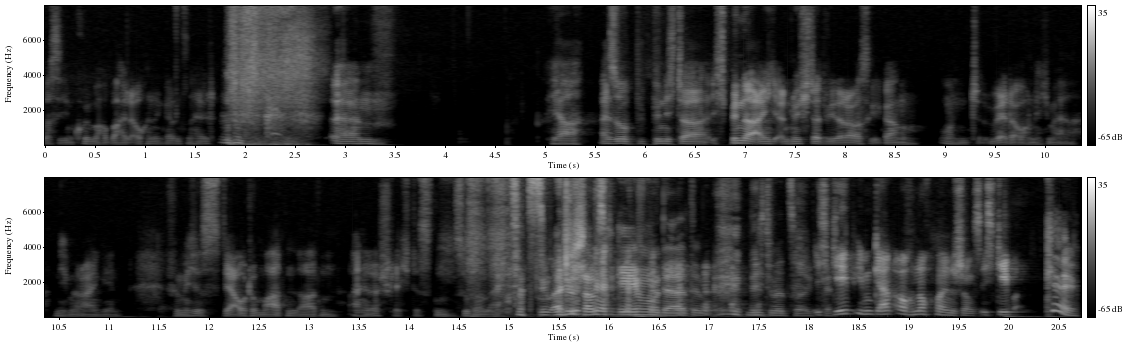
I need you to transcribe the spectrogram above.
was ich in Kulmbach aber halt auch in den Grenzen hält. ähm, ja, also bin ich da, ich bin da eigentlich ernüchtert wieder rausgegangen und werde auch nicht mehr, nicht mehr reingehen. Für mich ist der Automatenladen einer der schlechtesten Supermärkte. Hast ihm eine Chance gegeben und er hat ihn nicht überzeugt. Ich gebe ihm gern auch nochmal eine Chance. Ich gebe okay.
